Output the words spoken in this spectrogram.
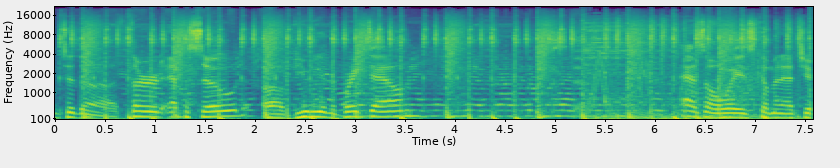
welcome to the third episode of Beauty and the Breakdown. As always, coming at you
